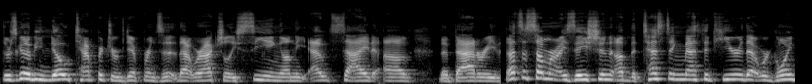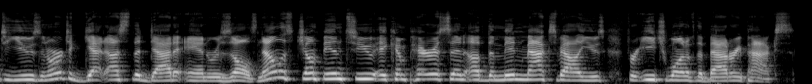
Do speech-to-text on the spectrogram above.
there's going to be no temperature difference that we're actually seeing on the outside of the battery. That's a summarization of the testing method here that we're going to use in order to get us the data and results. Now let's jump into a comparison of the min-max values for each one of the battery packs.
